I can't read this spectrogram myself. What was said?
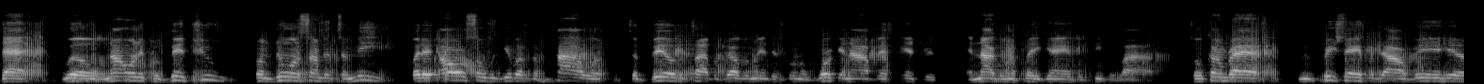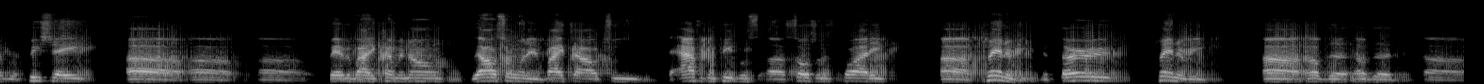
that will not only prevent you from doing something to me, but it also will give us the power to build the type of government that's going to work in our best interest and not going to play games with people's lives. So comrades, we appreciate for y'all being here. We appreciate uh, uh, uh, for everybody coming on. We also want to invite y'all to the African People's uh, Socialist Party uh, plenary, the third plenary uh, of the of the uh,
